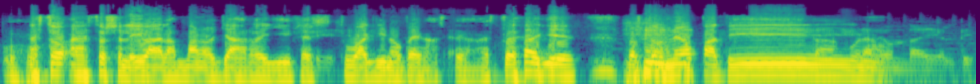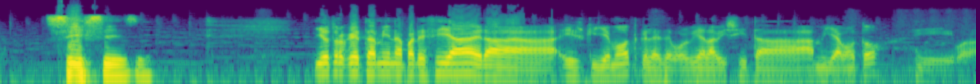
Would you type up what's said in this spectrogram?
Uh -huh. Esto, a esto se le iba de las manos ya a Reggie. Dices, sí, tú aquí sí. no pegas, tío. Esto de aquí, los torneos para ti. Está fuera de onda ahí el tío. Sí, sí, sí. Y otro que también aparecía era Ace Guillemot, que le devolvía la visita a Miyamoto. Y bueno,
